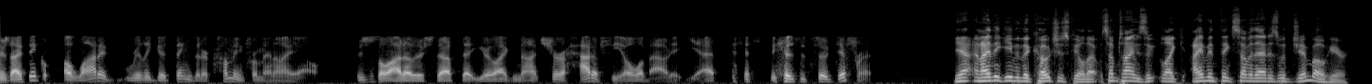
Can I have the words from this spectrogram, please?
there's I think a lot of really good things that are coming from NIL. There's just a lot of other stuff that you're like not sure how to feel about it yet because it's so different. Yeah, and I think even the coaches feel that sometimes. Like I even think some of that is with Jimbo here.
